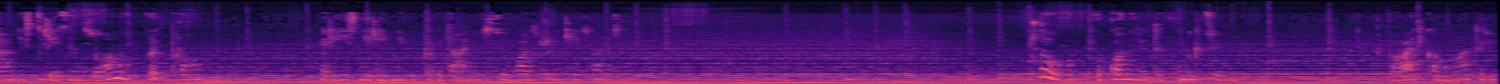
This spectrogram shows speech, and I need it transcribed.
Наявність різних зон про різні рівні відповідальності у вас в житті зараз. Можливо, ви виконуєте функцію батька, матері.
